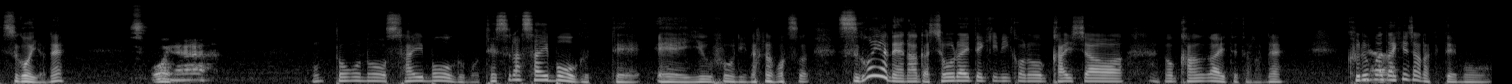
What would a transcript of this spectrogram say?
すごいよね。すごいね。本当のサイボーグもテスラサイボーグって、えーいう風になるもす。すごいよね。なんか将来的にこの会社を考えてたらね。車だけじゃなくても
